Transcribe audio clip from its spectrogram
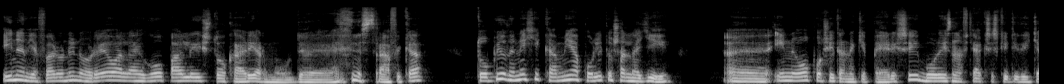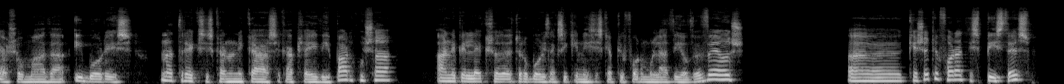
Είναι ενδιαφέρον, είναι ωραίο, αλλά εγώ πάλι στο career mode ε, στράφηκα, το οποίο δεν έχει καμία απολύτως αλλαγή. Ε, είναι όπως ήταν και πέρυσι. Μπορείς να φτιάξεις και τη δικιά σου ομάδα ή μπορείς να τρέξεις κανονικά σε κάποια είδη υπάρχουσα. Αν επιλέξεις το δεύτερο, μπορείς να ξεκινήσεις και από τη Φόρμουλα 2 βεβαίως. Ε, και σε ό,τι αφορά τις πίστες,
